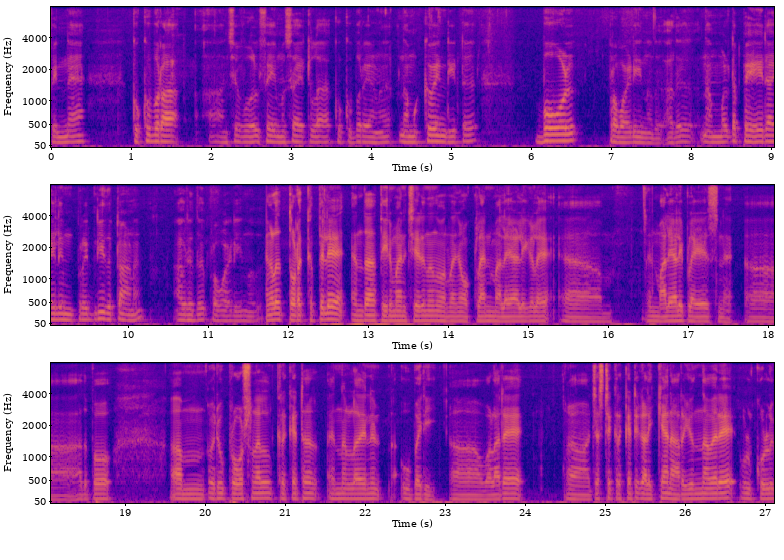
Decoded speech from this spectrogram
പിന്നെ കുക്കുബുറ വെച്ചാൽ വേൾഡ് ഫേമസ് ആയിട്ടുള്ള കുക്കുപുറയാണ് നമുക്ക് വേണ്ടിയിട്ട് ബോൾ പ്രൊവൈഡ് ചെയ്യുന്നത്. അത് നമ്മളുടെ പേരായി ഇംപ്രിന്റ് ചെയ്തിട്ടാണ് അവരത് പ്രൊവൈഡ് ചെയ്യുന്നത്. ഞങ്ങൾ തുടക്കത്തിൽ എന്താ തീരുമാനിച്ചിരുന്നതെന്ന് പറഞ്ഞു കഴിഞ്ഞാൽ ഓക്ലാൻഡ് മലയാളികളെ മലയാളി പ്ലേയേഴ്സിന് അതിപ്പോൾ ഒരു പ്രൊഫഷണൽ ക്രിക്കറ്റർ എന്നുള്ളതിന് ഉപരി വളരെ ജസ്റ്റ് ക്രിക്കറ്റ് കളിക്കാൻ അറിയുന്നവരെ ഉൾക്കൊള്ളി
